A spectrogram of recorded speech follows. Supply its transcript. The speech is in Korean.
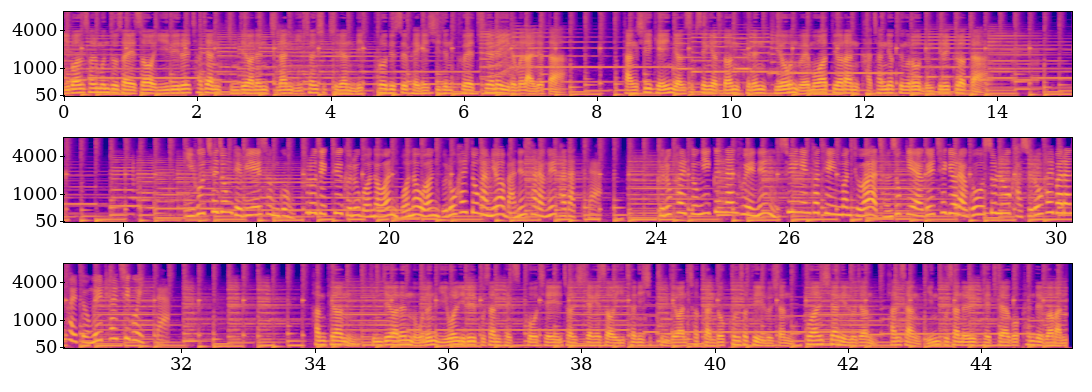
이번 설문조사에서 1위를 차지한 김재환은 지난 2017년 믹 프로듀스 100의 시즌2에 출연의 이름을 알렸다. 당시 개인 연습생이었던 그는 귀여운 외모와 뛰어난 가창력 등으로 눈길을 끌었다. 이후 최종 데뷔에 성공, 프로젝트 그룹 워너원, 워너원으로 활동하며 많은 사랑을 받았다. 그룹 활동이 끝난 후에는 스윙 엔터테인먼트와 전속 계약을 체결하고 솔로 가수로 활발한 활동을 펼치고 있다. 한편 김재환은 오는 2월 1일 부산 백스코 제1전시장에서 2020 김재환 첫 단독 콘서트 일루션 후한 시향 일루전 환상 인 부산을 개최하고 팬들과 만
